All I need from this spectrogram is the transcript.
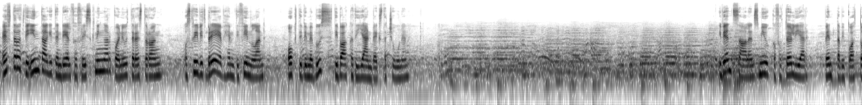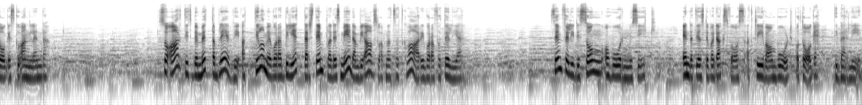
Efter att vi intagit en del förfriskningar på en uterestaurang och skrivit brev hem till Finland åkte vi med buss tillbaka till järnvägsstationen. I väntsalens mjuka fåtöljer väntade vi på att tåget skulle anlända. Så artigt bemötta blev vi att till och med våra biljetter stämplades medan vi avslappnat satt kvar i våra fåtöljer. Sen följde sång och hornmusik, ända tills det var dags för oss att kliva ombord på tåget till Berlin.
